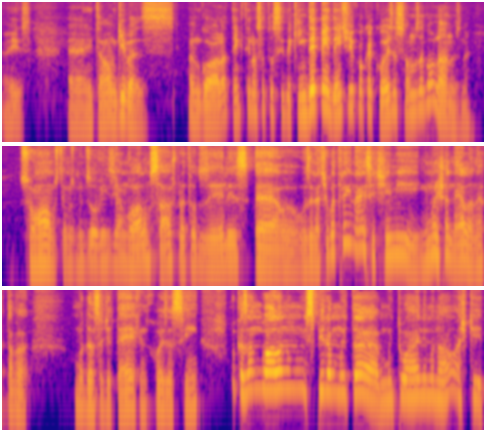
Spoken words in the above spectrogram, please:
É, é isso. É, então, Gibas, Angola tem que ter nossa torcida aqui. Independente de qualquer coisa, somos angolanos, né? Somos, temos muitos ouvintes de Angola, um salve para todos eles. É, o Zeneto chegou a treinar esse time em uma janela, né? Tava mudança de técnico, coisa assim. Lucas, Angola não inspira muita, muito ânimo, não. Acho que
